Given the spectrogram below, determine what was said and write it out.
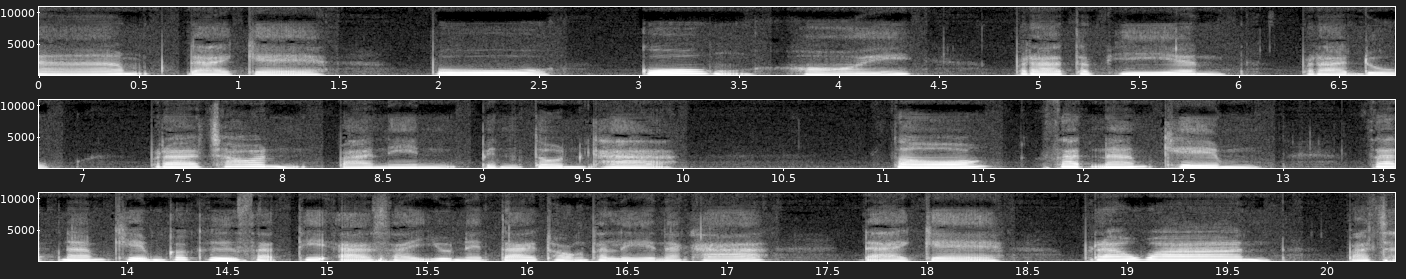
น้ำได้แก่ ปู กุ้ง หอย ปลาตะเพียน ปลาดุก ปลาช่อน ปลานิล เป็นต้นค่ะ 2. สัตว์น้ำเค็ม สัตว์น้ำเค็มก็คือสัตว์ที่อาศัยอยู่ในใต้ท้องทะเลนะคะ ได้แก่ ปลาวาฬปลาฉ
